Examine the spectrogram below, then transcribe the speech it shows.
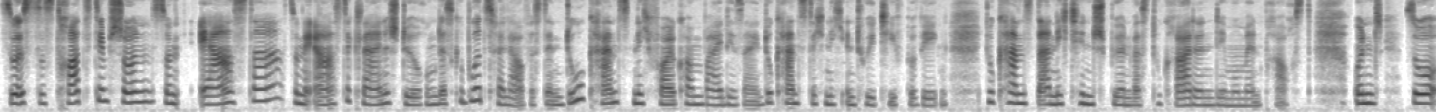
so ist es trotzdem schon so ein erster, so eine erste kleine Störung des Geburtsverlaufes, denn du kannst nicht vollkommen bei dir sein, du kannst dich nicht intuitiv bewegen, du kannst da nicht hinspüren, was du gerade in dem Moment brauchst. Und so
